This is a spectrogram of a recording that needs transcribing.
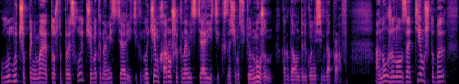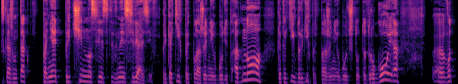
лучше понимает то, что происходит, чем экономист-теоретик. Но чем хороший экономист-теоретик? Зачем все-таки он нужен, когда он далеко не всегда прав? А нужен он за тем, чтобы, скажем так, понять причинно-следственные связи. При каких предположениях будет одно, при каких других предположениях будет что-то другое. Вот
